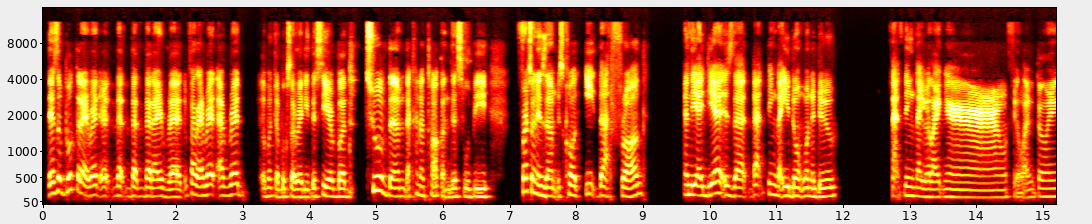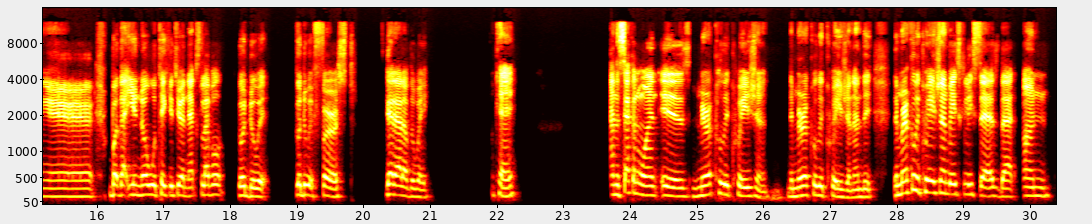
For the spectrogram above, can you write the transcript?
There's a book that I read uh, that that, that I read. In fact, I read I read a bunch of books already this year, but two of them that kind of talk on this would be first one is um is called Eat That Frog. And the idea is that that thing that you don't want to do, that thing that you're like, yeah, I don't feel like doing it, but that you know will take you to your next level, go do it. Go do it first. Get out of the way. Okay. And the second one is miracle equation, the miracle equation. And the, the miracle equation basically says that on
